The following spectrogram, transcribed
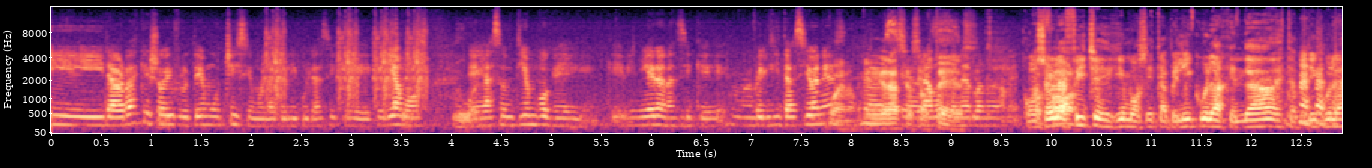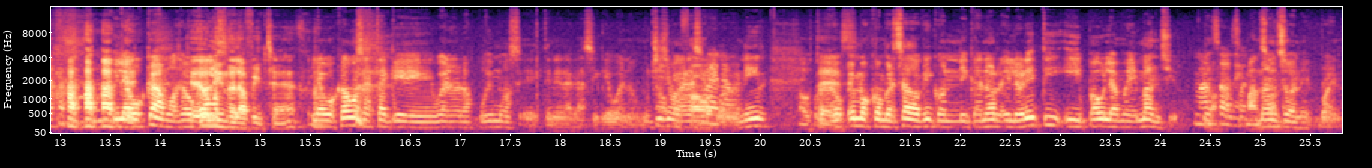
y la verdad es que yo disfruté muchísimo la película, así que queríamos eh, hace un tiempo que, que vinieran, así que felicitaciones. Bueno, mil gracias a Esperamos ustedes. tenerlo nuevamente. Cuando Por se favor. fichas dijimos esta película agendada, esta película, y la buscamos, la Quedó buscamos, lindo el afiche, ¿eh? la buscamos hasta que bueno los pudimos eh, tener acá. Así que bueno, muchísimas por gracias favor. por venir. A Bueno, ustedes. hemos conversado aquí con Nicanor Eloretti y Paula Mancio. Manzone. Manzone. Manzone, bueno,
